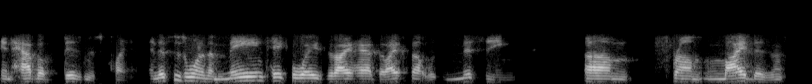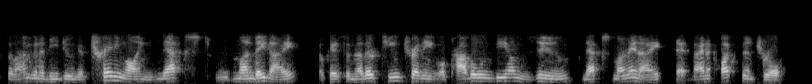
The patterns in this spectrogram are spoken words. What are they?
and have a business plan. And this is one of the main takeaways that I had that I felt was missing um, from my business that I'm going to be doing a training on next Monday night. Okay, so another team training will probably be on Zoom next Monday night at 9 o'clock Central.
